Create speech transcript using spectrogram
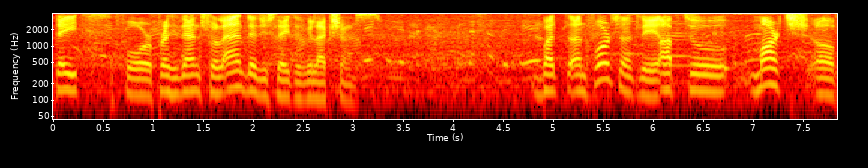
dates for presidential and legislative elections. But unfortunately, up to March of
